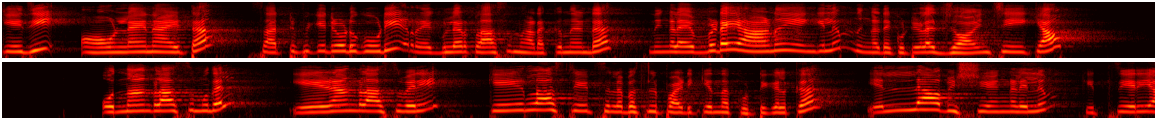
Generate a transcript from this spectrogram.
K G ഓൺലൈനായിട്ട് സർട്ടിഫിക്കറ്റോട് കൂടി റെഗുലർ ക്ലാസ് നടക്കുന്നുണ്ട്. നിങ്ങൾ എവിടെയാണ് എങ്കിലും നിങ്ങളുടെ കുട്ടികളെ ജോയിൻ ചെയ്യിക്കാം. ഒന്നാം ക്ലാസ് മുതൽ ഏഴാം ക്ലാസ് വരെ കേരള സ്റ്റേറ്റ് സിലബസിൽ പഠിക്കുന്ന കുട്ടികൾക്ക് എല്ലാ വിഷയങ്ങളിലും കിഡ്സ് ഏരിയ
